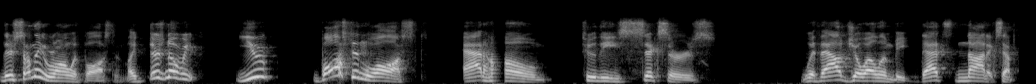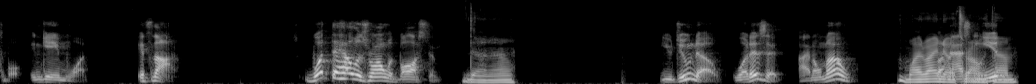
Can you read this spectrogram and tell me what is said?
There's something wrong with Boston. Like there's no re- you. Boston lost at home to the Sixers without Joel Embiid. That's not acceptable in Game One. It's not. What the hell is wrong with Boston? Don't know. You do know. What is it? I don't know. Why do I know I'm know what's wrong asking with you. them?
